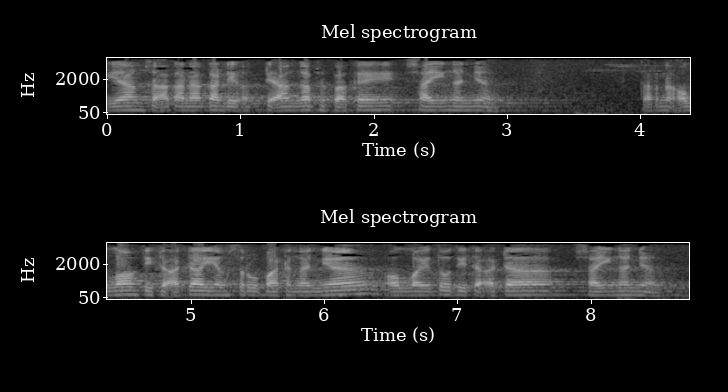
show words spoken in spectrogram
yang seakan-akan di, dianggap sebagai saingannya. Karena Allah tidak ada yang serupa dengannya, Allah itu tidak ada saingannya.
